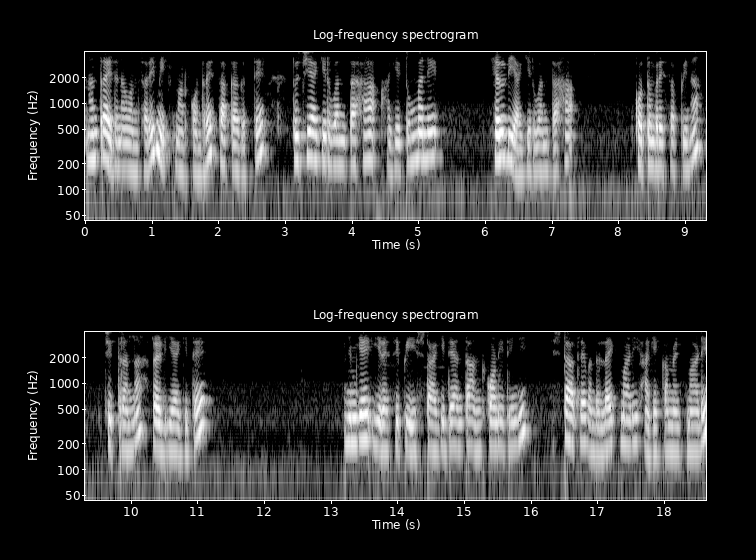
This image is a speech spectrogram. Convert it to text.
ನಂತರ ಇದನ್ನು ಒಂದು ಸಾರಿ ಮಿಕ್ಸ್ ಮಾಡಿಕೊಂಡ್ರೆ ಸಾಕಾಗುತ್ತೆ. ರುಚಿಯಾಗಿರುವಂತಹ ಹಾಗೆ ತುಂಬಾ ಹೆಲ್ದಿಯಾಗಿರುವಂತಹ ಕೊತ್ತಂಬರಿ ಸೊಪ್ಪಿನ ಚಿತ್ರಾನ್ನ ರೆಡಿಯಾಗಿದೆ ನಿಮಗೆ ಈ ರೆಸಿಪಿ ಇಷ್ಟ ಆಗಿದೆ ಅಂತ ಅಂದ್ಕೊಂಡಿದ್ದೀನಿ. ಇಷ್ಟ ಆದರೆ ಒಂದು ಲೈಕ್ ಮಾಡಿ, ಹಾಗೆ ಕಮೆಂಟ್ ಮಾಡಿ.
